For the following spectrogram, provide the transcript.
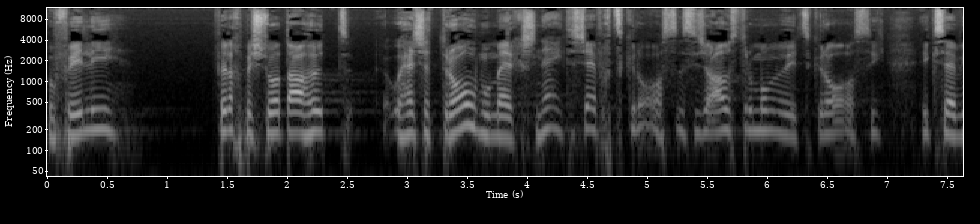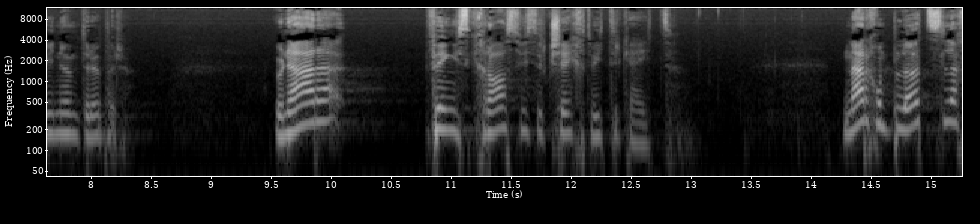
Und viele, vielleicht bist du da heute und hast einen Traum und merkst, nein, das ist einfach zu gross. Das ist alles drumherum wird zu gross. Ich, ich sehe wie nicht mehr drüber. Und dann finde ich es krass, wie es Geschichte weitergeht. Dann kommt plötzlich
